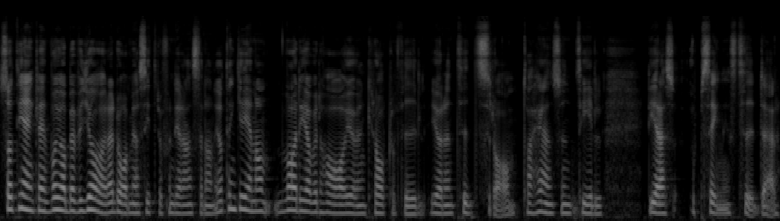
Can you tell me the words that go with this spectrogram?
Så att egentligen vad jag behöver göra då om jag sitter och funderar anställa någon. Jag tänker igenom vad det är jag vill ha, gör en kravprofil, gör en tidsram, ta hänsyn till deras uppsägningstider.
